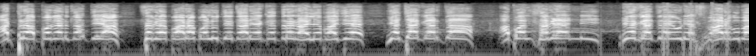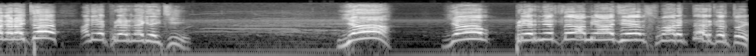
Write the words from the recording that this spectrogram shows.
अठरा पगड जाती सगळे बारा बलुतेदार एकत्र राहिले पाहिजे. याच्याकरता आपण सगळ्यांनी एकत्र येऊन स्मारक उभा करायचं आणि एक प्रेरणा घ्यायची. या या प्रेरणेतलं आम्ही आज हे स्मारक तयार करतोय.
